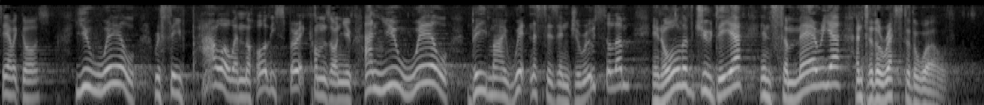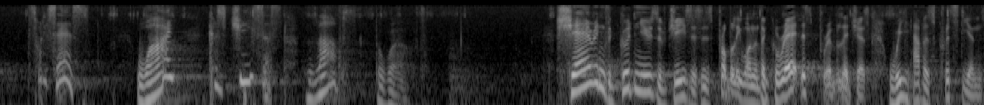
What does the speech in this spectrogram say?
See how it goes. You will receive power when the Holy Spirit comes on you, and you will be my witnesses in Jerusalem, in all of Judea, in Samaria, and to the rest of the world. That's what he says. Why? Because Jesus loves the world. Sharing the good news of Jesus is probably one of the greatest privileges we have as Christians,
